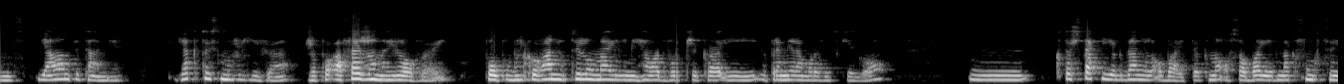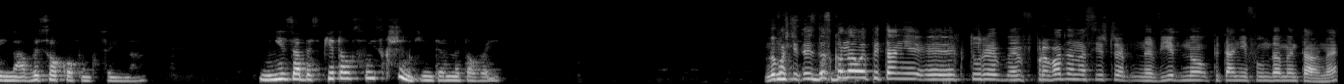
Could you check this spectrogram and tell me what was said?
Więc ja mam pytanie, jak to jest możliwe, że po aferze mailowej, po opublikowaniu tylu maili Michała Dworczyka i premiera Morawieckiego, ktoś taki jak Daniel Obajtek, no osoba jednak funkcyjna, wysoko funkcyjna, nie zabezpieczał swojej skrzynki internetowej. No właśnie, to jest doskonałe pytanie, y, które e, wprowadza nas jeszcze w jedno pytanie fundamentalne.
